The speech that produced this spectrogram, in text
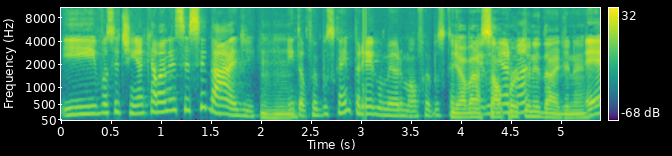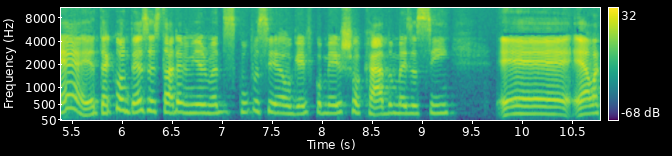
e você tinha aquela necessidade. Uhum. Então, foi buscar emprego, meu irmão, foi buscar E emprego. abraçar a minha irmã- oportunidade, né? é, eu até contei essa história da minha irmã, desculpa se alguém ficou meio chocado, mas assim, é, ela,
